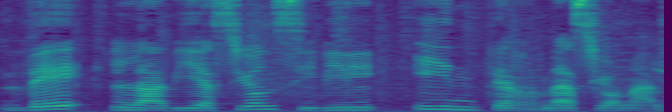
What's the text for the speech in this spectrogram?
de la Aviación Civil Internacional.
